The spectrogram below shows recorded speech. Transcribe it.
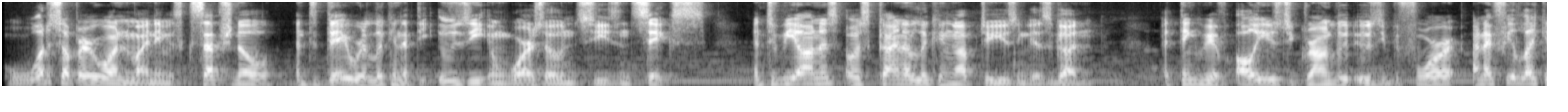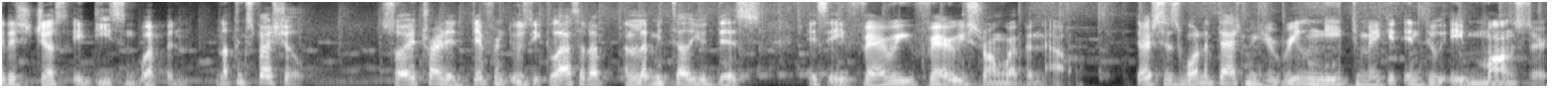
What is up everyone, my name is Exceptional, and today we're looking at the Uzi in Warzone Season 6. And to be honest, I was kinda looking up to using this gun. I think we have all used the ground loot Uzi before, and I feel like it is just a decent weapon, nothing special. So I tried a different Uzi class setup, and let me tell you this is a very very strong weapon now. There's this one attachment you really need to make it into a monster.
